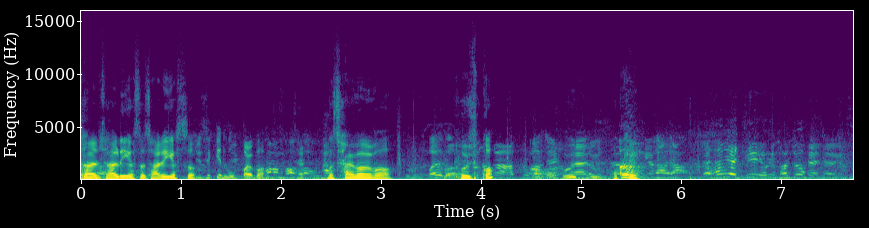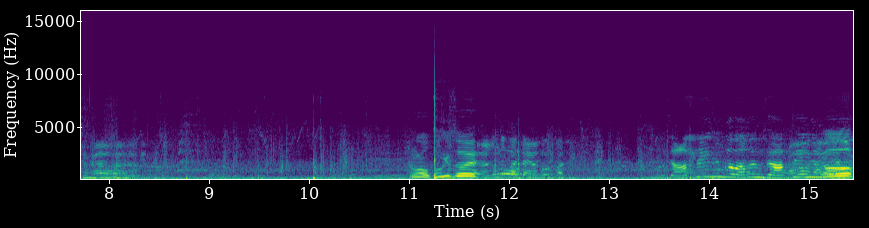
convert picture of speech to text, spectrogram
잘, 잘 이겼어, 잘 이겼어. 이 새끼도 못 밟아. 잘. 나잘 밟아. 못 밟아. 보여줄까? 어, 어 보여주면. 오케이. 영어 거기서 해. 앞에 있는 거 막으면 돼. 앞에 있는 거.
